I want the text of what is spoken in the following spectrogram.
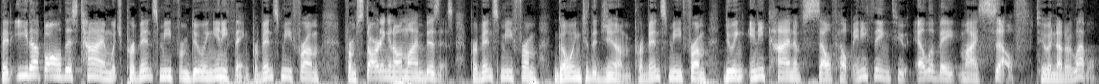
That eat up all this time, which prevents me from doing anything, prevents me from, from starting an online business, prevents me from going to the gym, prevents me from doing any kind of self help, anything to elevate myself to another level.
